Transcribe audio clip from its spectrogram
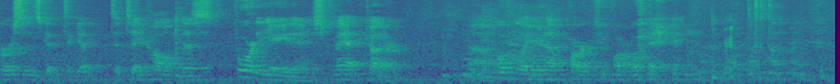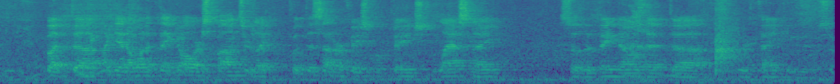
person's get to get, to take home this forty-eight inch mat cutter. Uh, hopefully you're not parked too far away. But, uh, again, I want to thank all our sponsors. I put this on our Facebook page last night so that they know that, uh, we're thanking them, so.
